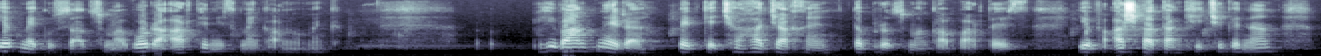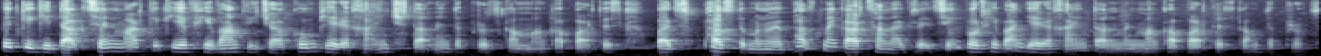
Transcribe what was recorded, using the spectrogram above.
եւ մեկուսացումը, որը արդեն իսկ մենք անում ենք։ Հիվանդները պետք է չհաճախեն դպրոց մանկապարտեզ եւ աշխատանքի չգնան, պետք է գիտակցեն մարդիկ եւ հիվանդ վիճակում երեխային չտանեն դպրոց կամ մանկապարտեզ, բայց փաստը մնում է փաստ, մենք արցանագրեցինք, որ հիվանդ երեխային տանում են մանկապարտեզ կամ դպրոց։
